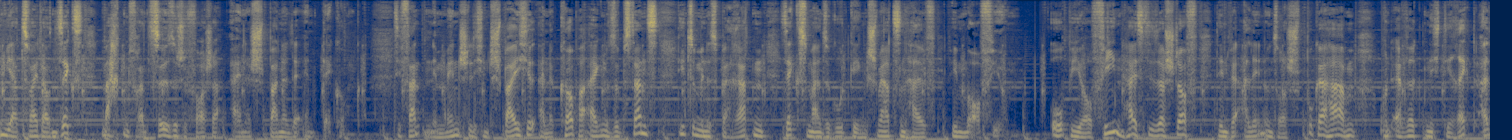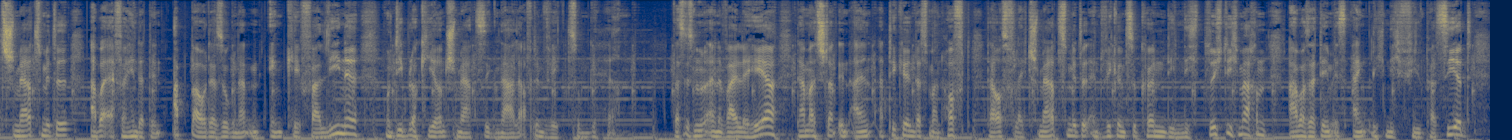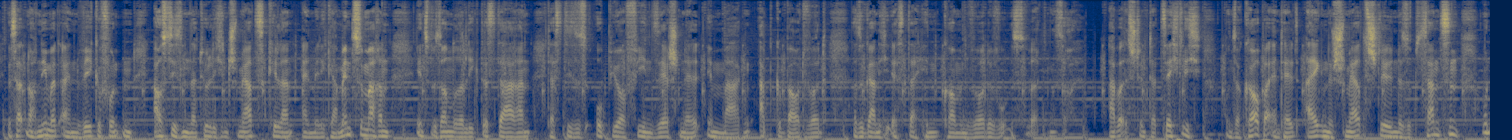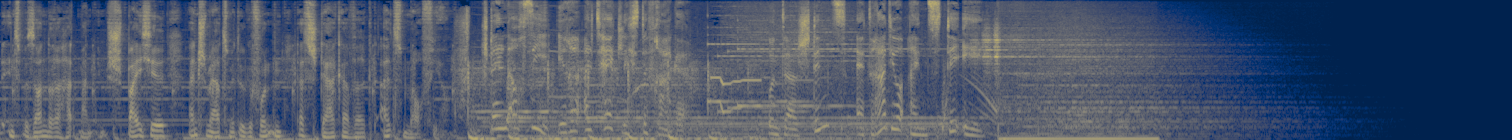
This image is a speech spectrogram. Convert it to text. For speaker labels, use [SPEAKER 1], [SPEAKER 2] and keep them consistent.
[SPEAKER 1] Im Jahr 2006 machten französische Forscher eine spannende Entdeckung. Sie fanden im menschlichen Speichel eine körpereigene Substanz, die zumindest bei Ratten sechsmal so gut gegen Schmerzen half wie Morphium. Opiorphin heißt dieser Stoff, den wir alle in unserer Spucke haben und er wirkt nicht direkt als Schmerzmittel, aber er verhindert den Abbau der sogenannten Enkephaline und die blockieren Schmerzsignale auf dem Weg zum Gehirn. Das ist nun eine Weile her. Damals stand in allen Artikeln, dass man hofft, daraus vielleicht Schmerzmittel entwickeln zu können, die nicht süchtig machen. Aber seitdem ist eigentlich nicht viel passiert. Es hat noch niemand einen Weg gefunden, aus diesen natürlichen Schmerzkillern ein Medikament zu machen. Insbesondere liegt es daran, dass dieses Opiorphin sehr schnell im Magen abgebaut wird, also gar nicht erst dahin kommen würde, wo es wirken soll. Aber es stimmt tatsächlich, unser Körper enthält eigene schmerzstillende Substanzen und insbesondere hat man im Speichel ein Schmerzmittel gefunden, das stärker wirkt als Morphium.
[SPEAKER 2] Stellen auch Sie Ihre alltäglichste Frage unter stimmtz.radio1.de.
